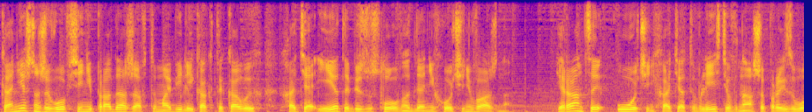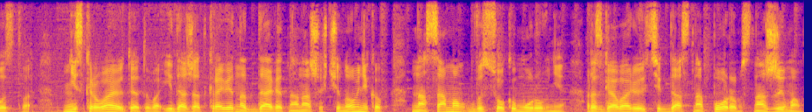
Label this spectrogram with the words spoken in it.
Конечно же, вовсе не продажа автомобилей как таковых, хотя и это, безусловно, для них очень важно. Иранцы очень хотят влезть в наше производство, не скрывают этого и даже откровенно давят на наших чиновников на самом высоком уровне. Разговаривают всегда с напором, с нажимом.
